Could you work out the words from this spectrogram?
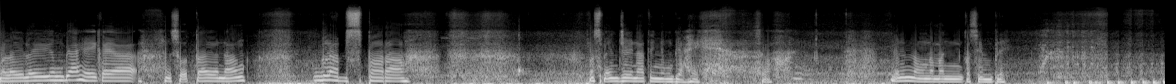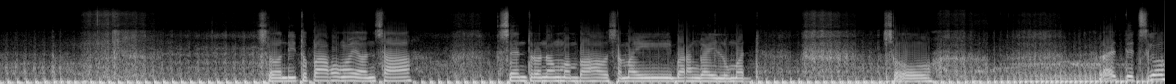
malayo-layo yung biyahe kaya nagsuot tayo ng gloves para mas ma-enjoy natin yung biyahe. So ganun lang naman kasimple. So andito pa ako ngayon sa sentro ng Mambahaw sa may barangay Lumad. So right let's go.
